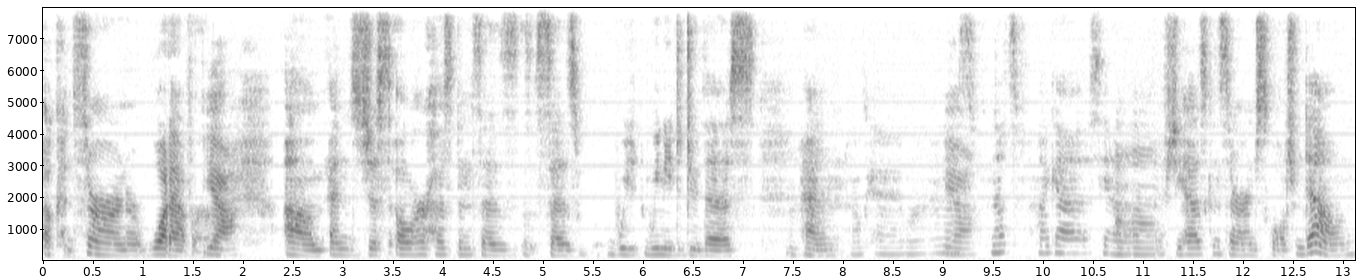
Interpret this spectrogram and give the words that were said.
a concern or whatever yeah. um, and just oh her husband says says we we need to do this Mhm. and okay well that's, Yeah. that's i guess you know Uh-huh. if she has concerns squelch them down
